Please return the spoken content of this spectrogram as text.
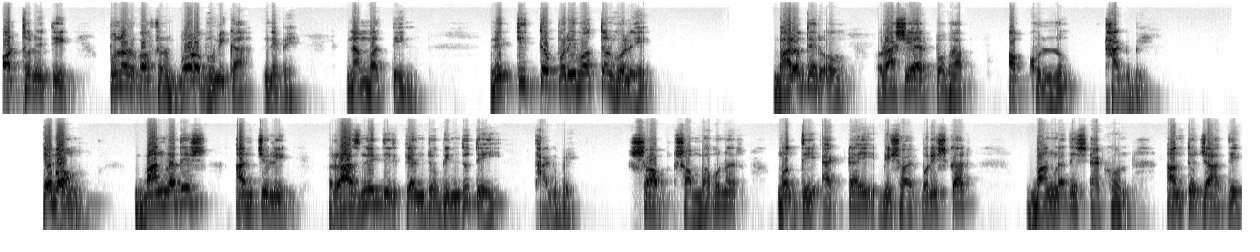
অর্থনৈতিক পুনর্গঠন বড় ভূমিকা নেবে। নাম্বার তিন, নেতৃত্ব পরিবর্তন হলে ভারতের ও রাশিয়ার প্রভাব অক্ষুণ্ণ থাকবে। এবং বাংলাদেশ আঞ্চলিক রাজনীতির কেন্দ্রবিন্দুতেই থাকবে। সব সম্ভাবনার মধ্যেই একটাই বিষয় পরিষ্কার, বাংলাদেশ এখন আন্তর্জাতিক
